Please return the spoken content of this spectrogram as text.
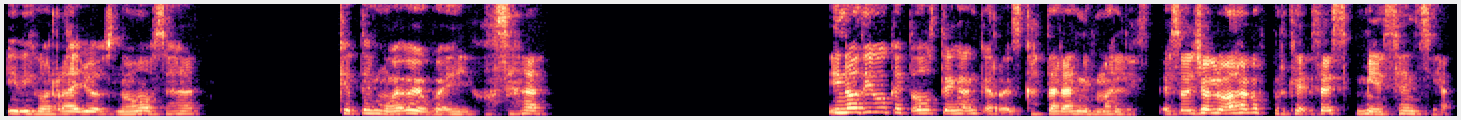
Y digo, rayos, ¿no? O sea, ¿qué te mueve, güey? O sea, y no digo que todos tengan que rescatar animales, eso yo lo hago porque esa es mi esencia.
